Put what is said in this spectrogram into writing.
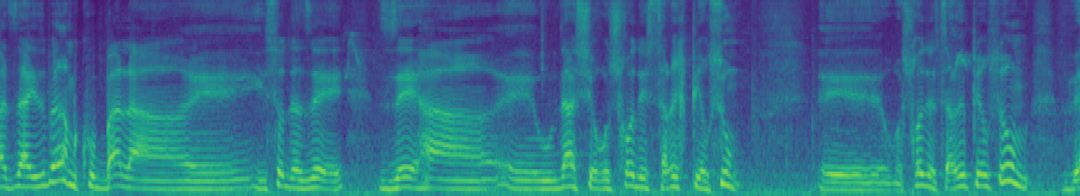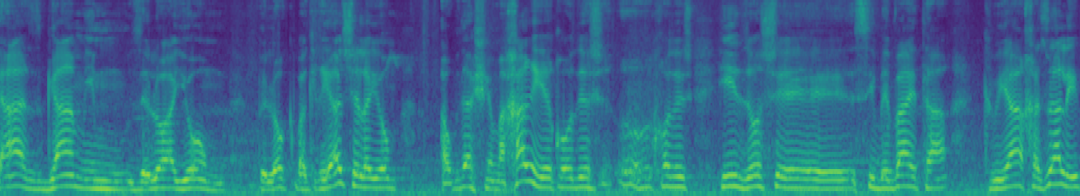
אז ההסבר המקובל ליסוד הזה, זה העובדה שראש חודש צריך פרסום. אה, ראש חודש צריך פרסום, ואז גם אם זה לא היום ולא בקריאה של היום, העובדה שמחר יהיה חודש, חודש היא זו שסיבבה את הקביעה החז"לית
